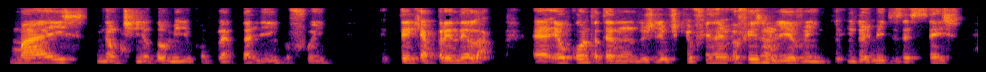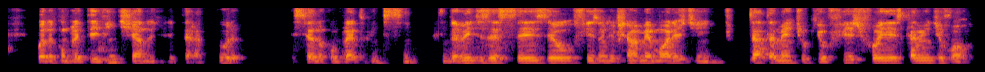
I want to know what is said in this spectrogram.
mas não tinha o domínio completo da língua, fui ter que aprender lá. É, eu conto até num dos livros que eu fiz, eu fiz um livro em, em 2016, quando eu completei 20 anos de literatura, esse ano completo 25. Em 2016, eu fiz um livro chamado Memórias de Índio. Exatamente o que eu fiz foi esse caminho de volta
